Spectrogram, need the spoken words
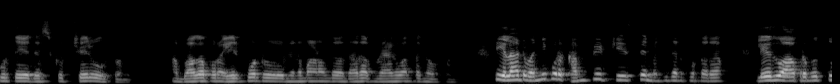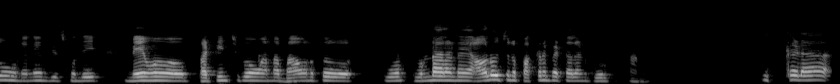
పూర్తయ్యే దశకు చేరువవుతుంది. ఆ భోగాపురం ఎయిర్పోర్ట్ నిర్మాణం దాదాపు వేగవంతంగా అవుతుంది. ఇలాంటివన్నీ కూడా కంప్లీట్ చేస్తే మంచిది అనుకుంటారా లేదు ఆ ప్రభుత్వం నిర్ణయం తీసుకుంది మేము పట్టించుకోం అన్న భావనతో ఉండాలనే ఆలోచన పక్కన పెట్టాలని కోరుకుంటున్నాను. ఇక్కడ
